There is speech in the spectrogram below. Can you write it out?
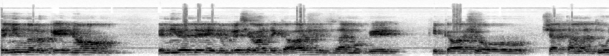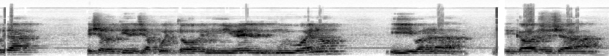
teniendo lo que no el nivel de Lucrecia con este caballo, sabemos que, que, el caballo ya está a la altura, ella lo tiene ya puesto en un nivel muy bueno y bueno, nada, el caballo ya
